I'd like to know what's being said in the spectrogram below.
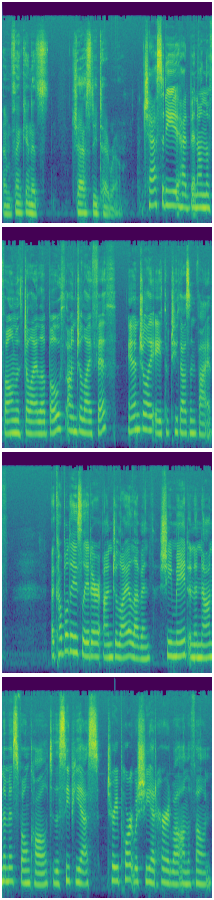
I'm thinking it's Chastity Tyrone. Chastity had been on the phone with Delilah both on July 5th and July 8th of 2005. A couple days later, on July 11th, she made an anonymous phone call to the CPS to report what she had heard while on the phone.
